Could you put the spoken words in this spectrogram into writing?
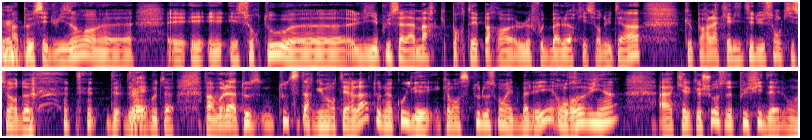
un peu séduisants euh, et, et, et- surtout euh, liés plus à la marque portée par euh, le footballeur qui sort du terrain que par la qualité du son qui sort de, de, de Ouais. l'écouteur. Enfin voilà, tout, tout cet argumentaire-là, tout d'un coup, il, est, il commence tout doucement à être balayé. On revient à quelque chose de plus fidèle. On,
